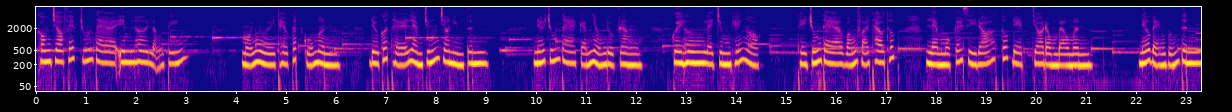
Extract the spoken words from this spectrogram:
không cho phép chúng ta im hơi lặng tiếng mỗi người theo cách của mình đều có thể làm chứng cho niềm tin. Nếu chúng ta cảm nhận được rằng quê hương là chùm khế ngọt, thì chúng ta vẫn phải thao thức làm một cái gì đó tốt đẹp cho đồng bào mình. Nếu bạn vững tin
